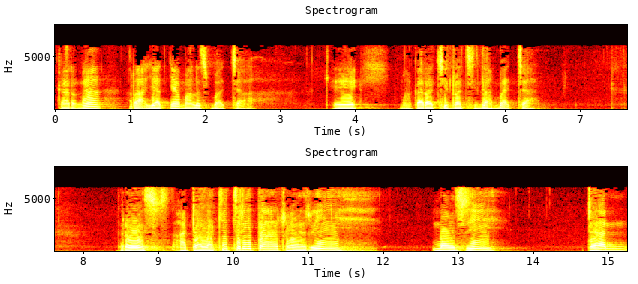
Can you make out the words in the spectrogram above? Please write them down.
Karena rakyatnya males baca. Oke, maka rajin-rajinlah baca. Terus ada lagi cerita dari Mozi dan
